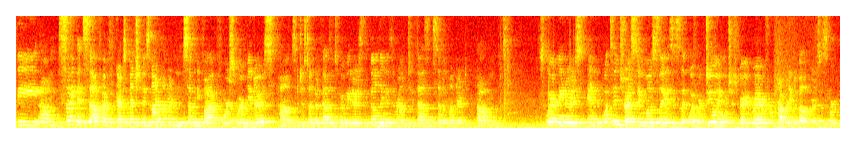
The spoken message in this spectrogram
The um, site itself, I forgot to mention, is 975 four square meters, um, so just under 1,000 square meters. The building is around 2,700 um, square meters. And what's interesting mostly is, is that what we're doing, which is very rare for property developers, is we're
